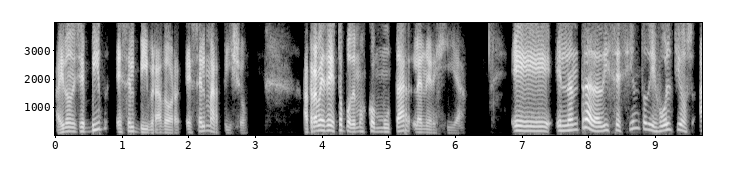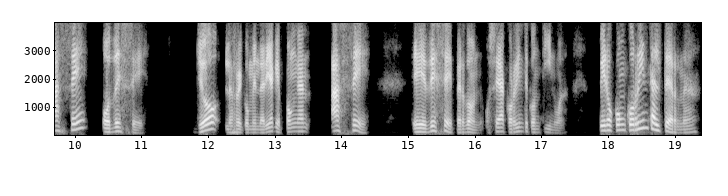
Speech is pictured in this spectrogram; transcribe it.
ahí donde dice Vib es el vibrador, es el martillo. A través de esto podemos conmutar la energía. Eh, en la entrada dice 110 voltios AC o DC. Yo les recomendaría que pongan AC, eh, DC, perdón, o sea, corriente continua. Pero con corriente alterna,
